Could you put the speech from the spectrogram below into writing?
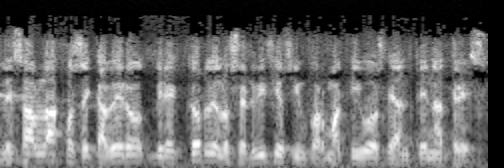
Les habla José Cabero, director de los servicios informativos de Antena 3.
